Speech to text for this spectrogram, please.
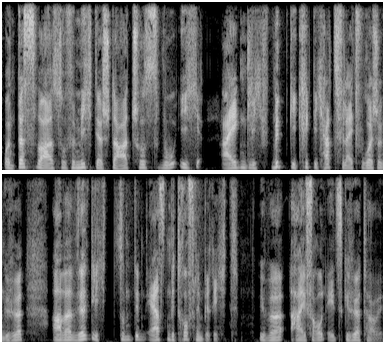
Und das war so für mich der Startschuss, wo ich eigentlich mitgekriegt, ich hatte es vielleicht vorher schon gehört, aber wirklich zum dem ersten Betroffenenbericht über HIV und AIDS gehört habe.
